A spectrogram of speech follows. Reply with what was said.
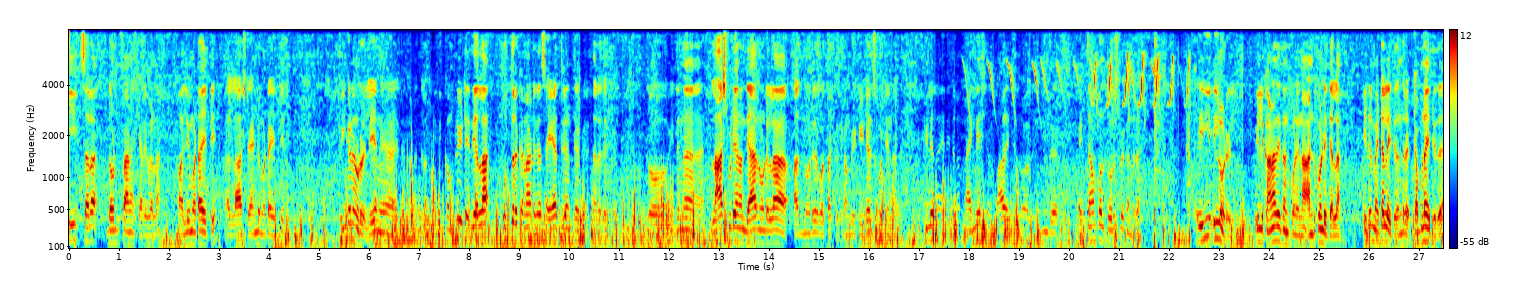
ಈ ಸಲ ದೊಡ್ಡ ಫ್ಯಾನ್ ಹಾಕ್ಯಾರ ಇವೆಲ್ಲ. ಅಲ್ಲಿ ಮಠ ಐತಿ, ಅಲ್ಲಿ ಲಾಸ್ಟ್ ಎಂಡ್ ಮಠ ಐತಿ. ಈ ಕಡೆ ನೋಡ್ರಿ, ಇಲ್ಲಿ ಏನು ಕಂಪ್ಲೀಟ್ ಇದೆಲ್ಲ ಉತ್ತರ ಕರ್ನಾಟಕ ಸಹ್ಯಾದ್ರಿ ಅಂತ ಹೇಳಿ ಕರೀತಾರೆ ಅದಕ್ಕೆ ಸೊ ಇದನ್ನು ಲಾಸ್ಟ್ ವಿಡಿಯೋ ನಂದು ಯಾರು ನೋಡಿಲ್ಲ, ಅದು ನೋಡಿದ್ರೆ ಗೊತ್ತಾಗ್ತೈತಿ ಕಂಪ್ಲೀಟ್ ಡೀಟೇಲ್ಸ್ ಕೊಟ್ಟೆ ನಾನು. ಇಲ್ಲೆಲ್ಲ ಏನೈತಲ್ಲ ಮ್ಯಾಗ್ನೇಷಿಯಮ್ ಭಾಳ ಅದ್ರೊಳಗೆ ನಿಮ್ಗೆ ಎಕ್ಸಾಂಪಲ್ ತೋರಿಸ್ಬೇಕಂದ್ರೆ, ಇಲ್ಲಿ ಇಲ್ಲಿ ನೋಡ್ರಿ, ಇಲ್ಲಿ. ಇಲ್ಲಿ ಕಾಣೋದೈತೆ ಅಂದ್ಕೊಂಡೆ ನಾನು ಅಂದ್ಕೊಂಡಿದ್ದೆಲ್ಲ ಇದು ಮೆಟಲ್ ಐತಿದೆ ಅಂದರೆ ಕಬ್ಬಣ ಐತಿದೆ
